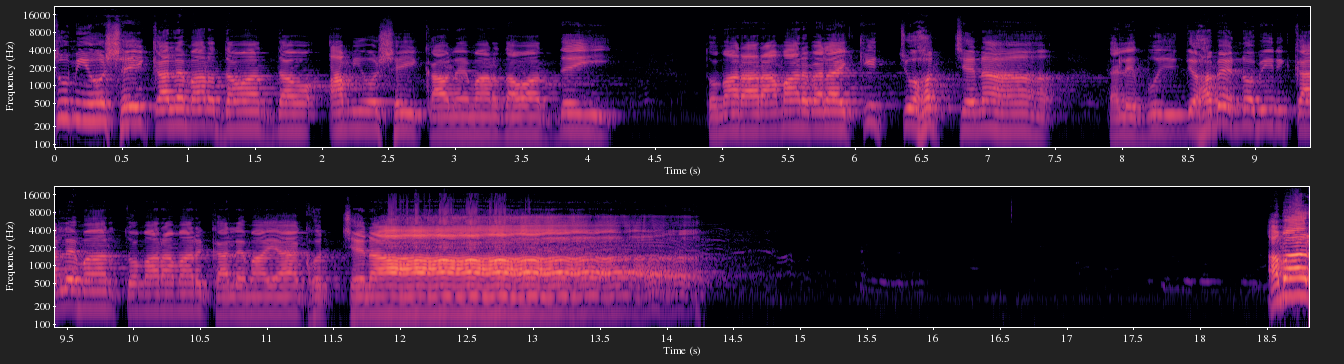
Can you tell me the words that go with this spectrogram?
তুমিও সেই কালেমার দাওয়াত দাও, আমিও সেই কালেমার দাওয়াত দেই। তোমার আর আমার বেলায় কিচ্ছু হচ্ছে না। তাহলে বুঝতে হবে নবীর কালেমার তোমার আমার কালেমা এক হচ্ছে না। আমার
